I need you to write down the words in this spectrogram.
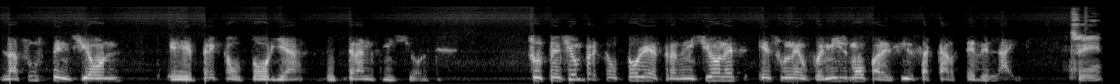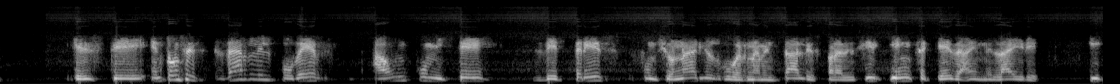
la suspensión precautoria de transmisiones. Suspensión precautoria de transmisiones es un eufemismo para decir sacarte del aire. Sí. Este, entonces, darle el poder a un comité de tres funcionarios gubernamentales para decir quién se queda en el aire y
